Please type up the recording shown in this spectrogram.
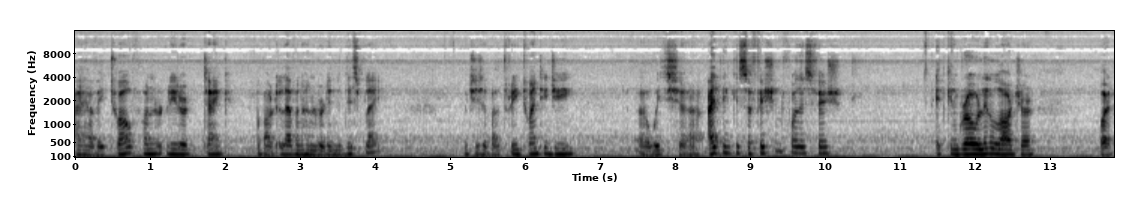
I have a 1200 liter tank about 1100 in the display which is about 320 G uh, which uh, I think is sufficient for this fish it can grow a little larger but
